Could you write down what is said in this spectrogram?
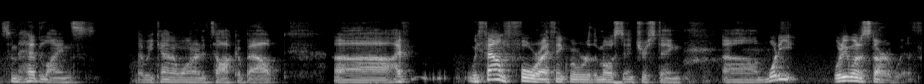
some headlines that we kind of wanted to talk about. Uh, I we found four. I think were the most interesting. Um, what do you what do you want to start with?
